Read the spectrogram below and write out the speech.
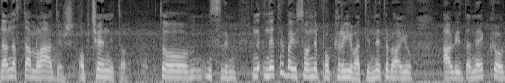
danas ta mladež, općenito, to mislim ne, ne trebaju se one pokrivati, ne trebaju, ali da nekog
